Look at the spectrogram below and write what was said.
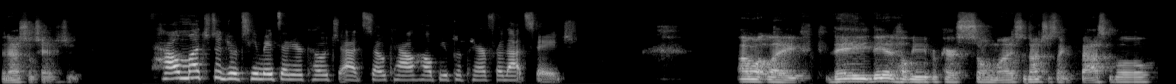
the national championship. How much did your teammates and your coach at SoCal help you prepare for that stage? I want like they they had helped me prepare so much, not just like basketball,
